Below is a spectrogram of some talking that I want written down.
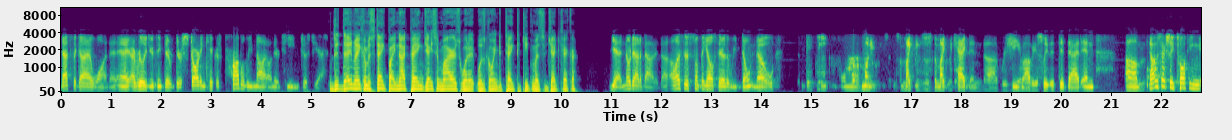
That's the guy I want, and I, I really do think their their starting kicker's probably not on their team just yet. Did they make a mistake by not paying Jason Myers what it was going to take to keep him as a jet kicker? Yeah, no doubt about it. Uh, unless there's something else there that we don't know, they did it for money reasons. So Mike, this is the Mike Maccagnan uh, regime, obviously, that did that. And um, I was actually talking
